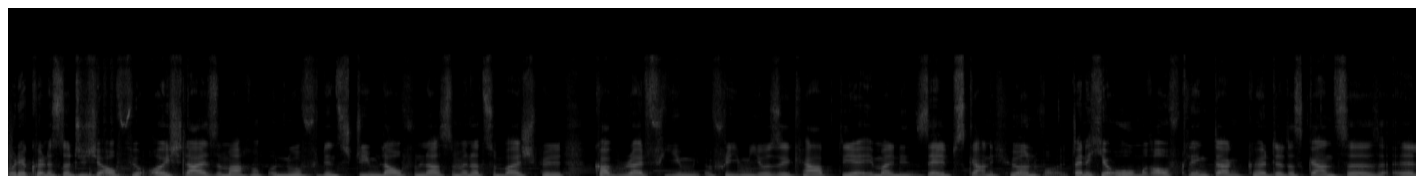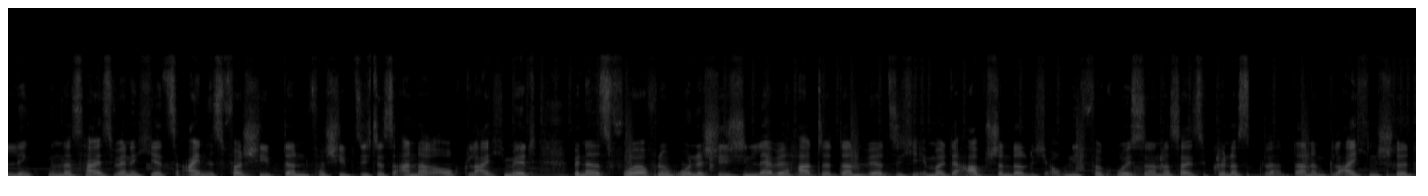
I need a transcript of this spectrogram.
und ihr könnt es natürlich auch für euch leise machen und nur für den Stream laufen lassen, wenn ihr zum Beispiel Copyright-Free Music habt, die ihr immer selbst gar nicht hören wollt. Wenn ich hier oben raufklingt, dann könnt ihr das Ganze äh, linken. Das heißt, wenn ich jetzt eines verschiebt, dann verschiebt sich das andere auch gleich mit. Wenn ihr das vorher auf einem unterschiedlichen Level hattet, dann wird sich immer der Abstand dadurch auch nicht vergrößern. Das heißt, ihr könnt das dann im gleichen Schritt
